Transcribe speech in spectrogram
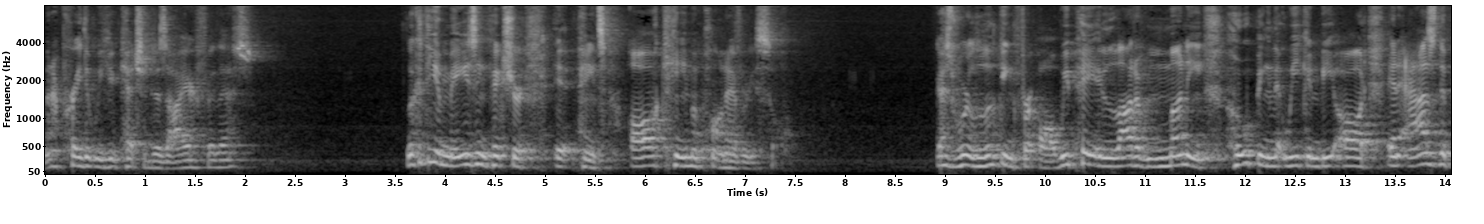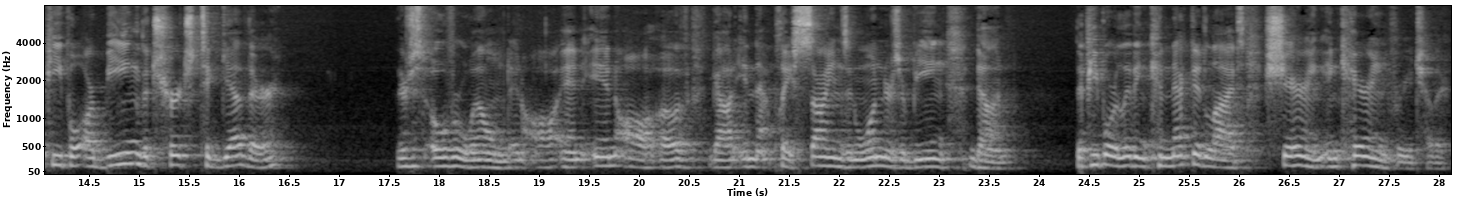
And I pray that we could catch a desire for this. Look at the amazing picture it paints. All came upon every soul. Guys, we're looking for all. We pay a lot of money hoping that we can be awed. And as the people are being the church together, they're just overwhelmed and awe and in awe of God in that place. Signs and wonders are being done. The people are living connected lives, sharing and caring for each other.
